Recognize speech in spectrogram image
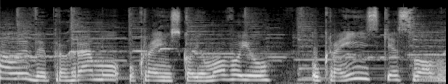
Слухали ви програму українською мовою Українське слово.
